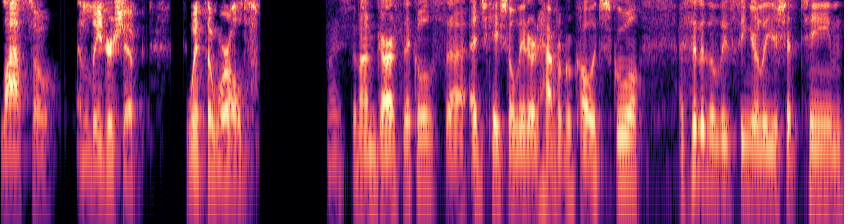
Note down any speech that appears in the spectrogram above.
Lasso and leadership with the world. Nice. And I'm Garth Nichols, uh, educational leader at Havergal College School. I sit at the senior leadership team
